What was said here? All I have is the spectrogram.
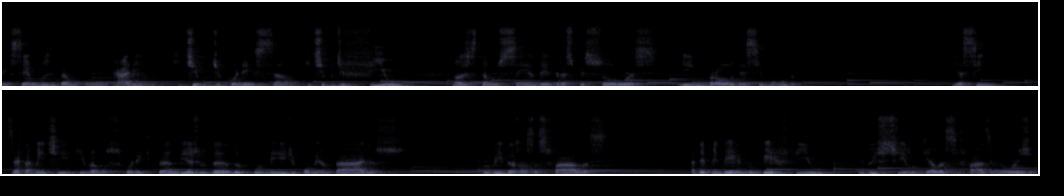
Pensemos então com carinho que tipo de conexão, que tipo de fio nós estamos sendo entre as pessoas e em prol desse mundo. E assim, certamente que vamos conectando e ajudando por meio de comentários, por meio das nossas falas, a depender do perfil e do estilo que elas se fazem hoje,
